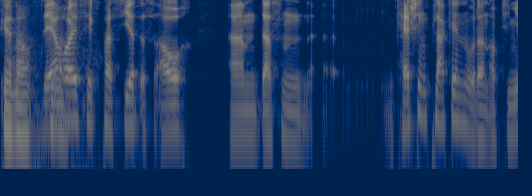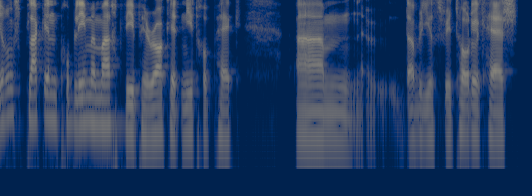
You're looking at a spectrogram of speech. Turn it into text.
Genau. Sehr genau. häufig passiert es auch, ähm, dass ein, ein Caching-Plugin oder ein Optimierungs-Plugin Probleme macht, WP Rocket, NitroPack ähm, W3 Total Cache,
